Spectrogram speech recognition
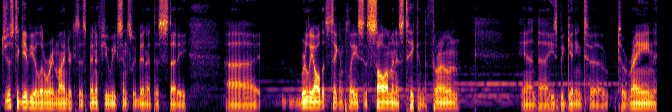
Just to give you a little reminder, because it's been a few weeks since we've been at this study. Uh, really, all that's taken place is Solomon has taken the throne and uh, he's beginning to to reign.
